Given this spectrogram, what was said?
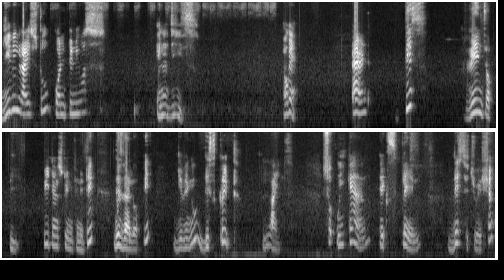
giving rise to continuous energies. Okay. And this range of P, P tends to infinity, this value of P giving you discrete lines. So, we can explain this situation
